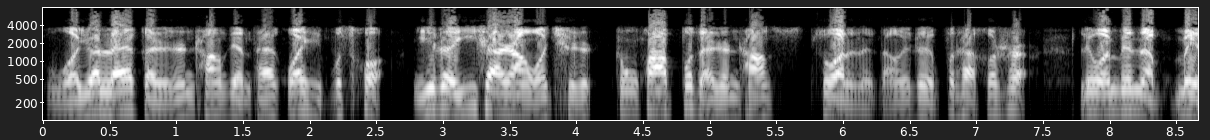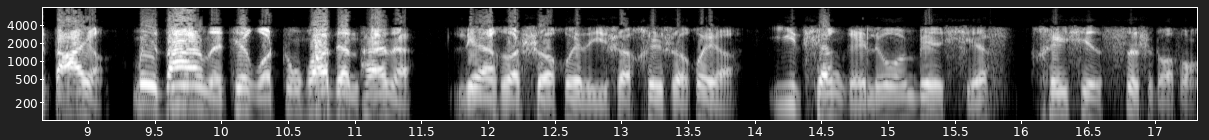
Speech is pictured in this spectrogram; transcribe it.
我原来跟人昌电台关系不错，你这一下让我去中华不在人昌做了呢，等于这个不太合适。刘文斌呢没答应，没答应呢，结果中华电台呢联合社会的一些黑社会啊，一天给刘文斌写黑信四十多封，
